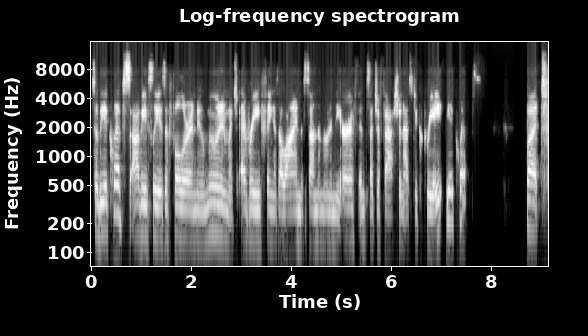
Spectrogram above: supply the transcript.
So the eclipse obviously is a full or a new moon in which everything is aligned the sun, the moon, and the earth in such a fashion as to create the eclipse. But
